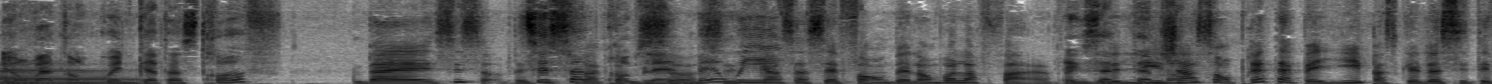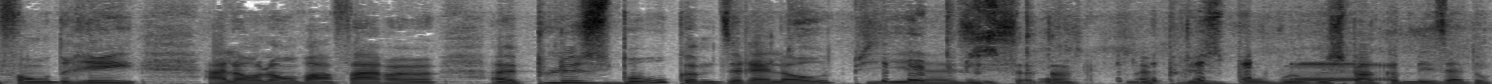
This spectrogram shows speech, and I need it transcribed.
Et on va Euh, attendre quoi, une catastrophe? Ben, c'est ça. Ben, C'est ça, le comme problème. ça. Ben oui. Quand ça s'effondre, ben là, on va le refaire. Que Exactement. Les gens sont prêts à payer parce que là, c'est effondré. Alors là, on va en faire un, un plus beau, comme dirait l'autre. Puis, euh, c'est ça. Donc, un plus beau. Oui, oui, je parle comme mes ados.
